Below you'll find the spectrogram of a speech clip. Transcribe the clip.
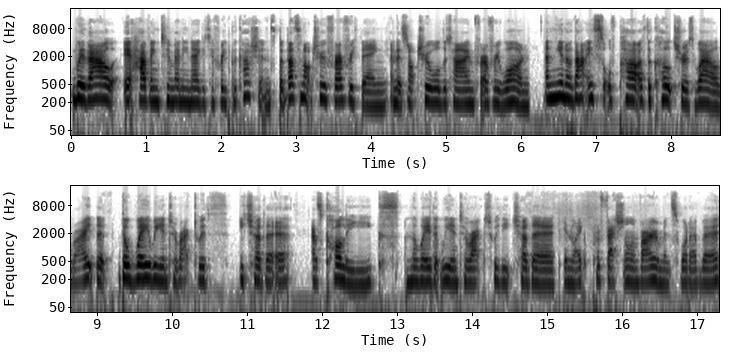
without it having too many negative repercussions. But that's not true for everything, and it's not true all the time for everyone. And, you know, that is sort of part of the culture as well, right? That the way we interact with each other as colleagues and the way that we interact with each other in like professional environments whatever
